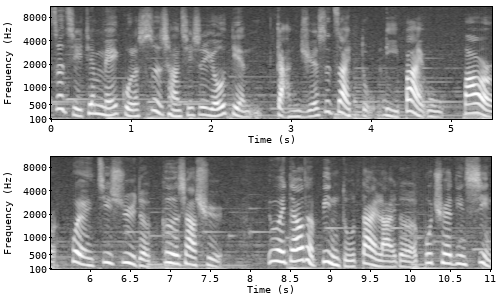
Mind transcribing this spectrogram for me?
这几天美股的市场其实有点感觉是在赌礼拜五鲍尔会继续的割下去，因为 Delta 病毒带来的不确定性。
